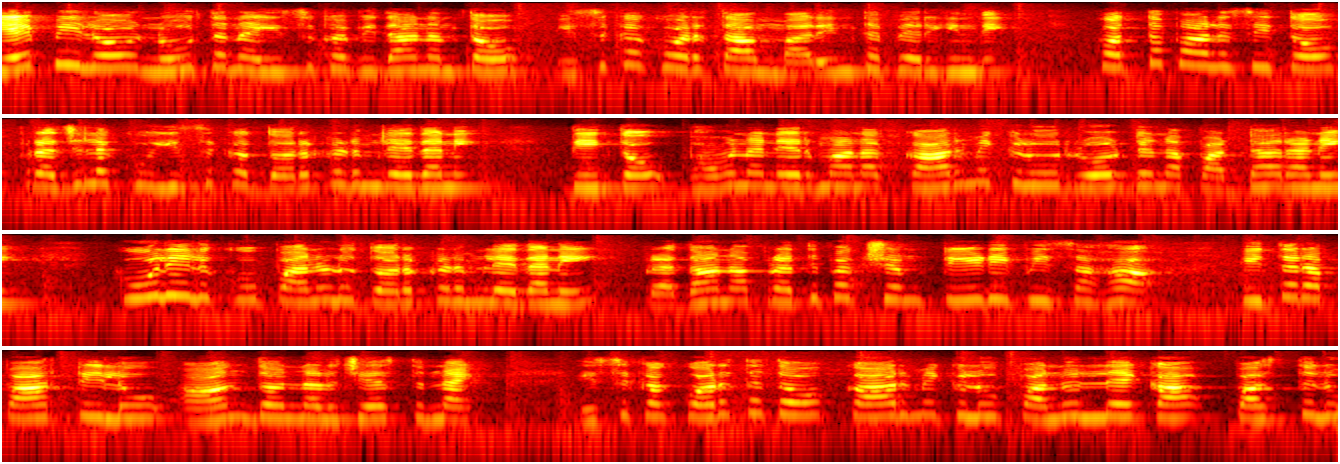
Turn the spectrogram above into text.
ఏపీలో నూతన ఇసుక విధానంతో ఇసుక కొరత మరింత పెరిగింది. కొత్త పాలసీతో ప్రజలకు ఇసుక దొరకడం లేదని దీంతో భవన నిర్మాణ కార్మికులు రోడ్డున పడ్డారని కూలీలకు పనులు దొరకడం లేదని ప్రధాన ప్రతిపక్షం టీడీపీ సహా ఇతర పార్టీలు ఆందోళనలు చేస్తున్నాయి. ఇసుక కొరతతో కార్మికులు పనుల్లేక పస్తులు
